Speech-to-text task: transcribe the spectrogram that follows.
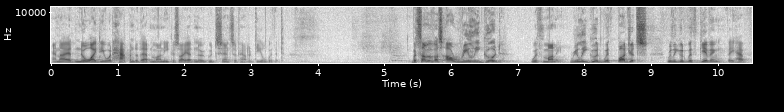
and I had no idea what happened to that money because I had no good sense of how to deal with it. But some of us are really good with money, really good with budgets, really good with giving. They have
